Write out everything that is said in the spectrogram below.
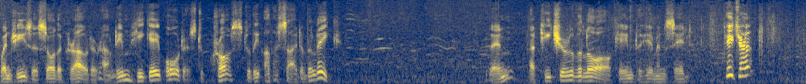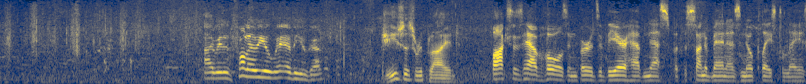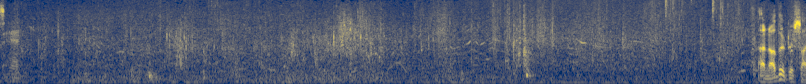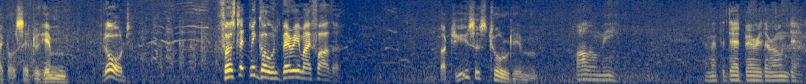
When Jesus saw the crowd around him, he gave orders to cross to the other side of the lake. Then a teacher of the law came to him and said, Teacher, I will follow you wherever you go. Jesus replied, Foxes have holes and birds of the air have nests, but the Son of Man has no place to lay his head. Another disciple said to him, Lord, first let me go and bury my father. But Jesus told him, Follow me, and let the dead bury their own dead.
